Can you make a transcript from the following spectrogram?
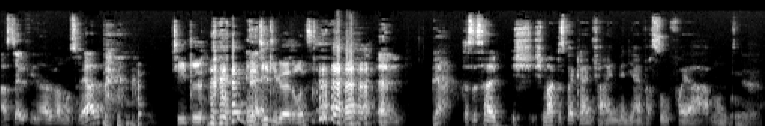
hasta el final vamos real. Titel. Der Titel gehört uns. ähm, ja, das ist halt, ich, ich mag das bei kleinen Vereinen, wenn die einfach so Feuer haben und ja.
